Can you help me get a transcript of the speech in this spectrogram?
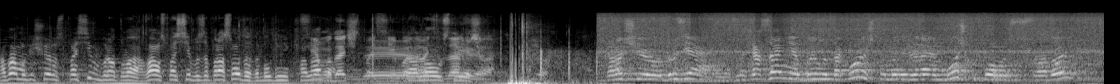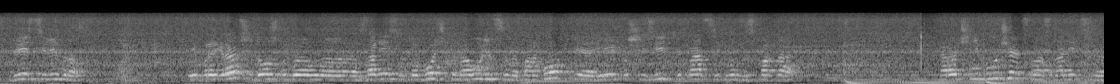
А вам еще раз спасибо, братва. Вам спасибо за просмотр. Это был Дневник Всем Фаната. удачи, спасибо. До новых здоровья. встреч. Короче, друзья, наказание было такое, что мы набираем бочку полностью с водой, 200 литров. И проигравший должен был э, залезть в эту бочку на улице, на парковке и пошлизить 15 секунд за Спартак. Короче, не получается у нас налить э,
